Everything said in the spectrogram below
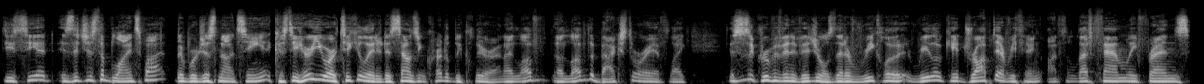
do you, see it? Is it just a blind spot that we're just not seeing it? Because to hear you articulate it, it sounds incredibly clear, and I love I love the backstory of like this is a group of individuals that have reclo- relocated, dropped everything, often left family, friends,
